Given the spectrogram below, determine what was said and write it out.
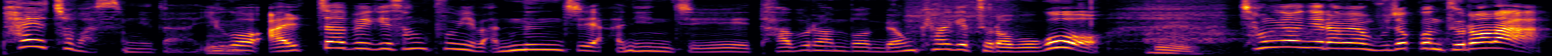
파헤쳐 봤습니다. 이거 알짜배기 상품이 맞는지 아닌지 답을 한번 명쾌하게 들어보고 음. 청년이라면 무조건 들어라.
